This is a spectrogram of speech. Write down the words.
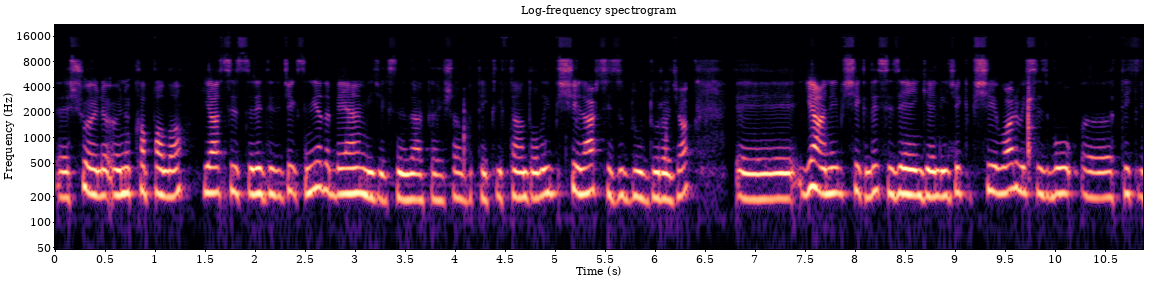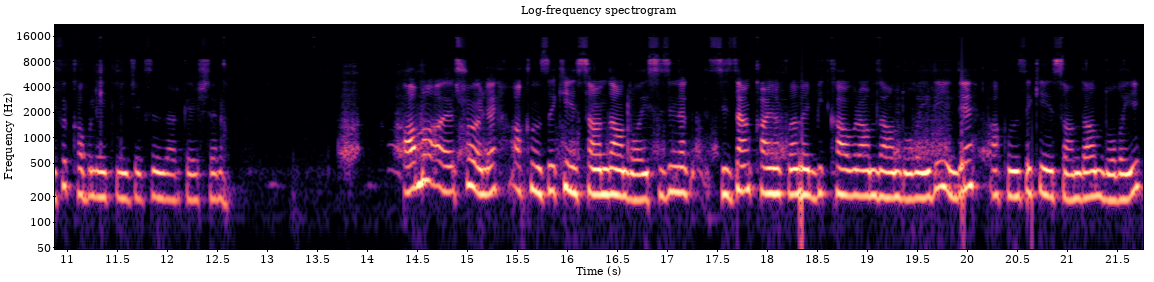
e, şöyle önü kapalı. Ya siz reddedeceksiniz ya da beğenmeyeceksiniz arkadaşlar bu tekliften dolayı. Bir şeyler sizi durduracak. E, yani bir şekilde sizi engelleyecek bir şey var ve siz bu e, teklifi kabul etmeyeceksiniz arkadaşlarım. Ama e, şöyle aklınızdaki insandan dolayı sizinle sizden kaynaklanan bir kavramdan dolayı değil de aklınızdaki insandan dolayı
